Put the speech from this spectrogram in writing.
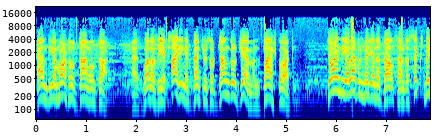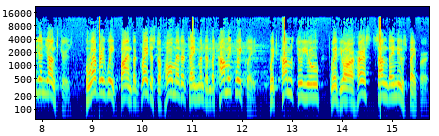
and the immortal Donald Duck, as well as the exciting adventures of Jungle Jim and Flash Gordon. Join the 11 million adults and the 6 million youngsters who every week find the greatest of home entertainment in the Comic Weekly, which comes to you with your Hearst Sunday newspaper.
